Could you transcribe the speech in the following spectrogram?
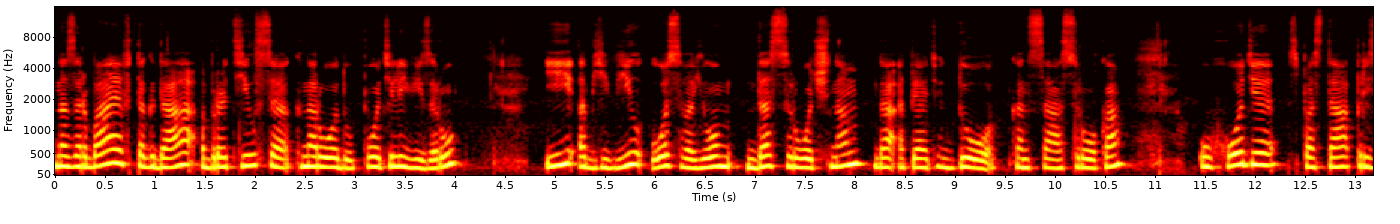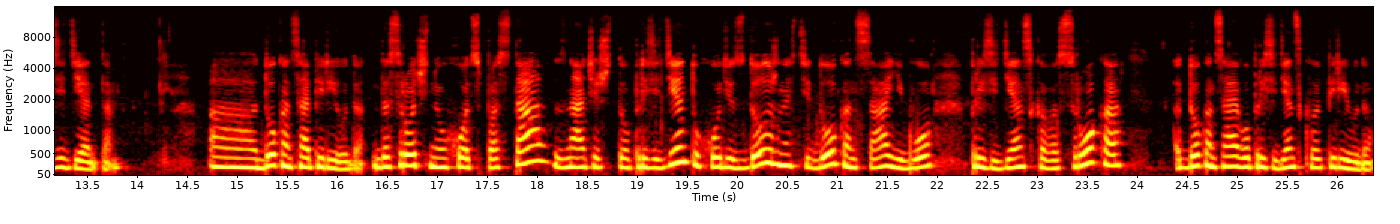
Назарбаев тогда обратился к народу по телевизору и объявил о своем досрочном, да, опять до конца срока, уходе с поста президента до конца периода. Досрочный уход с поста значит, что президент уходит с должности до конца его президентского срока, до конца его президентского периода.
